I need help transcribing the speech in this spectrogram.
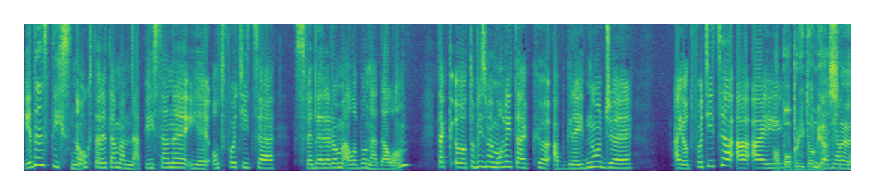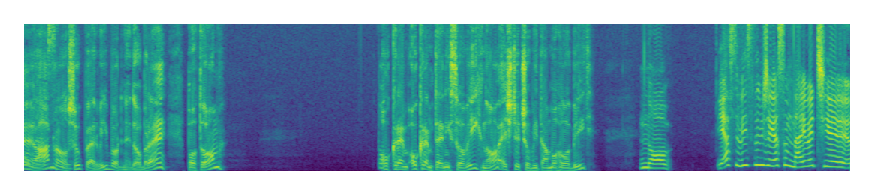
jeden z tých snov, ktoré tam mám napísané, je odfotiť sa s Federerom alebo Nadalom, tak to by sme mohli tak upgradenúť, že aj odfotiť sa a aj... A popri tom, jasné, áno, super, výborne, dobre. Potom? Potom? Okrem, okrem tenisových, no, ešte čo by tam mohlo byť? No, ja si myslím, že ja som najväčšie uh,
